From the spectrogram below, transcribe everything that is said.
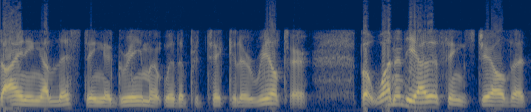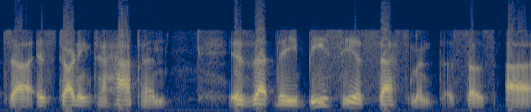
signing a listing agreement with a particular realtor. But one of the other things, Jill, that uh, is starting to happen is that the BC Assessment uh,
